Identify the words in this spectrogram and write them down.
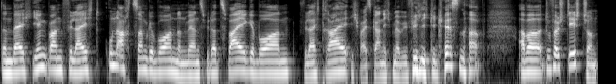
dann wäre ich irgendwann vielleicht unachtsam geworden, dann wären es wieder zwei geworden, vielleicht drei, ich weiß gar nicht mehr, wie viel ich gegessen habe. Aber du verstehst schon,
